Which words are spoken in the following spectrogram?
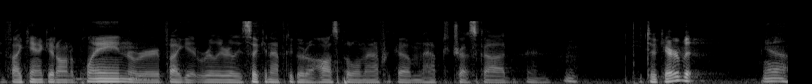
if I can't get on a plane or if I get really, really sick and have to go to a hospital in Africa, I'm going to have to trust God. And Hmm. He took care of it. Yeah,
